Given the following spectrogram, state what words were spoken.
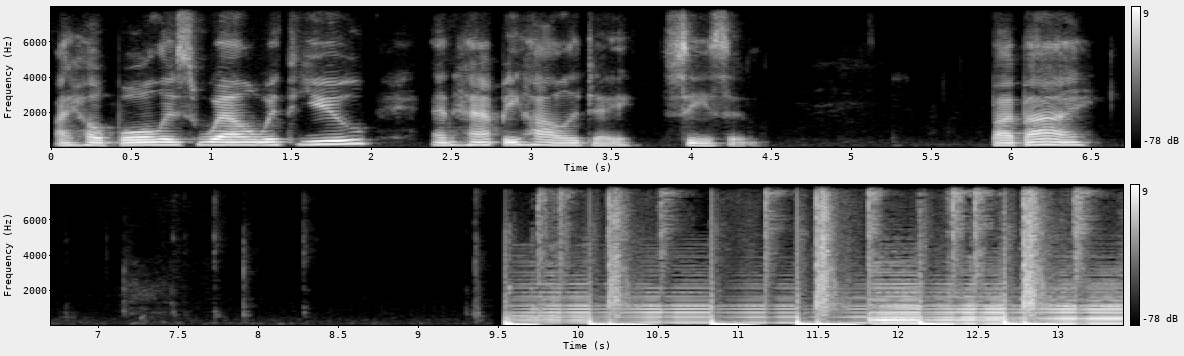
I hope all is well with you and happy holiday season. Bye bye. Thank you.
